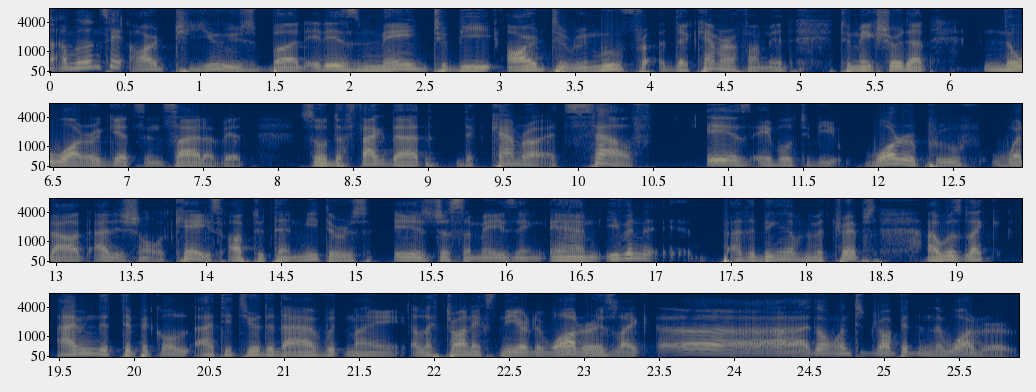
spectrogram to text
I wouldn't say hard to use, but it is made to be hard to remove the camera from it to make sure that no water gets inside of it. So the fact that the camera itself is able to be waterproof without additional case up to 10 meters is just amazing. And even at the beginning of the trips, I was like having the typical attitude that I have with my electronics near the water is like, I don't want to drop it in the water.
